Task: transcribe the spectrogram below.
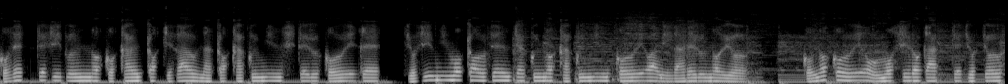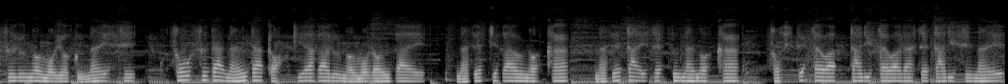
これって自分の股間と違うなと確認してる行為で、女児にも当然逆の確認行為は見られるのよ。この行為を面白がって助長するのも良くないし、クソースだなんだと吹き上がるのも論外。なぜ違うのか、なぜ大切なのか、そして触ったり触らせたりしない、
